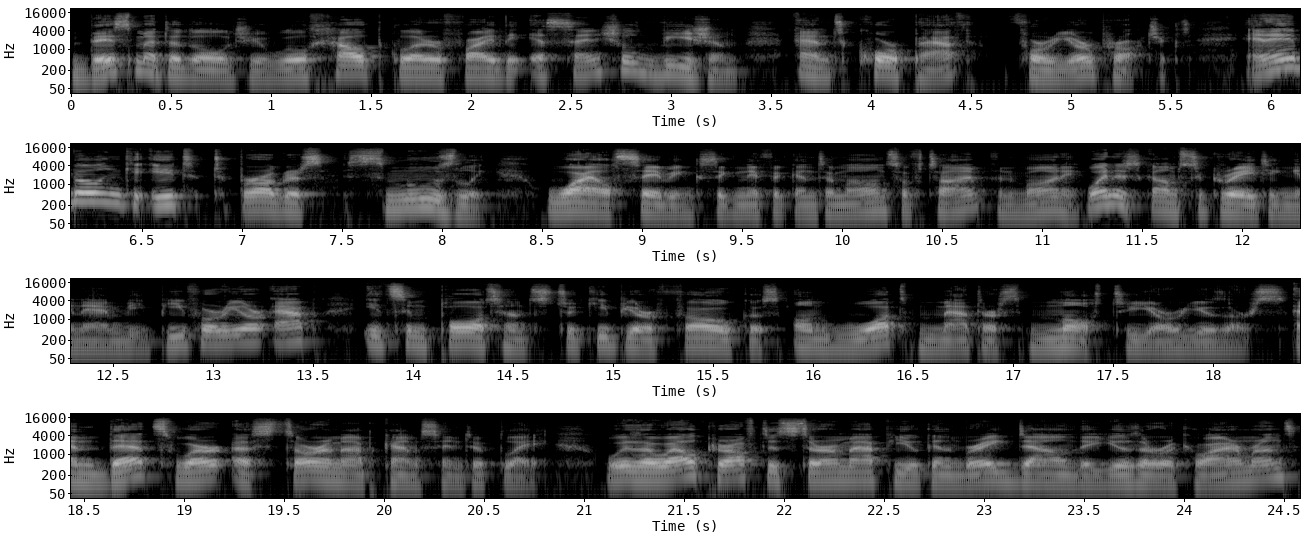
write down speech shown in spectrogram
This methodology will help clarify the essential vision and core path for your project, enabling it to progress smoothly while saving significant amounts of time and money. When it comes to creating an MVP for your app, it's important to keep your focus on what matters most to your users. And that's where a story map comes into play. With a well-crafted story map, you can break down the user requirements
